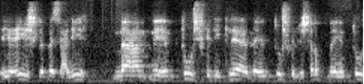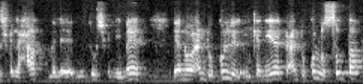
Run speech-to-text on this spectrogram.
يعيش لبس عليه ما ما يهمتوش في اللي ما يهمتوش في اللي شرب ما يهمتوش في اللي ما يهمتوش في اللي مات لأنه عنده كل الإمكانيات عنده كل السلطة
